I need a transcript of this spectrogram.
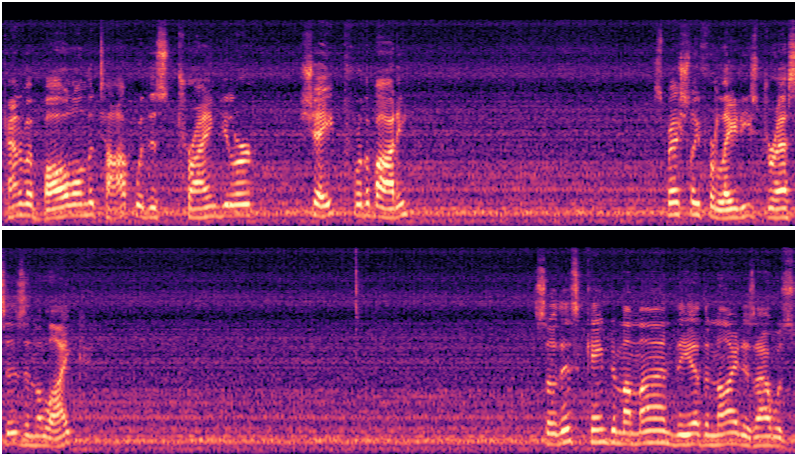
kind of a ball on the top with this triangular shape for the body especially for ladies' dresses and the like. So this came to my mind the other night as I was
